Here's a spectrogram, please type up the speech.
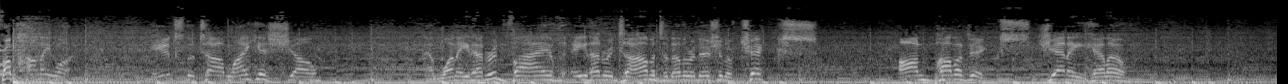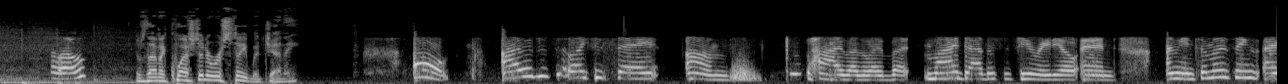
From Hollywood, it's the Tom Leykis Show. At 1-800-5800-TOM, it's another edition of Chicks on Politics. Jenny, hello. Hello? Is that a question or a statement, Jenny? Oh, I would just like to say, um, hi, by the way, but my dad listens to your radio, and, I mean, some of the things I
